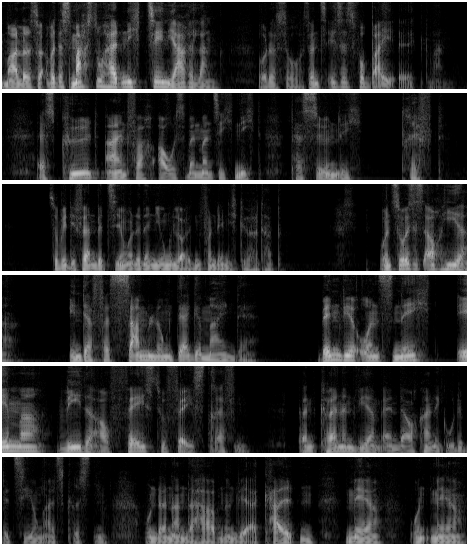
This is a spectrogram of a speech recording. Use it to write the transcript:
mal oder so. Aber das machst du halt nicht zehn Jahre lang oder so. Sonst ist es vorbei irgendwann. Es kühlt einfach aus, wenn man sich nicht persönlich trifft. So wie die Fernbeziehung oder den jungen Leuten, von denen ich gehört habe. Und so ist es auch hier in der Versammlung der Gemeinde. Wenn wir uns nicht immer wieder auf Face-to-Face -face treffen, dann können wir am Ende auch keine gute Beziehung als Christen untereinander haben. Und wir erkalten mehr und mehr.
